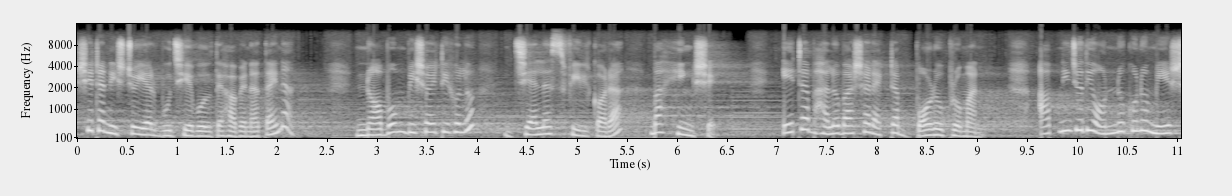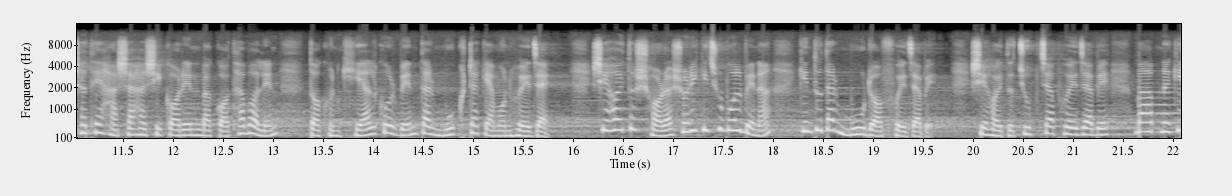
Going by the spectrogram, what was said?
সেটা নিশ্চয়ই আর বুঝিয়ে বলতে হবে না, তাই না? নবম বিষয়টি হলো জেলাস ফিল করা বা হিংসে। এটা ভালোবাসার একটা বড় প্রমাণ। আপনি যদি অন্য কোনো মেয়ের সাথে হাসাহাসি করেন বা কথা বলেন, তখন খেয়াল করবেন তার মুখটা কেমন হয়ে যায়। সে হয়তো সরাসরি কিছু বলবে না, কিন্তু তার মুড অফ হয়ে যাবে। সে হয়তো চুপচাপ হয়ে যাবে বা আপনাকে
